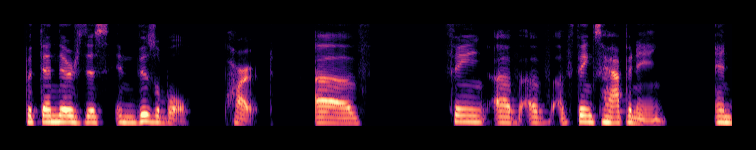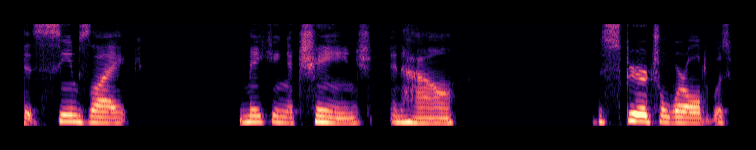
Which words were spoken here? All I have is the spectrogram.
But then there's this invisible part of thing of of of things happening. And it seems like making a change in how the spiritual world was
